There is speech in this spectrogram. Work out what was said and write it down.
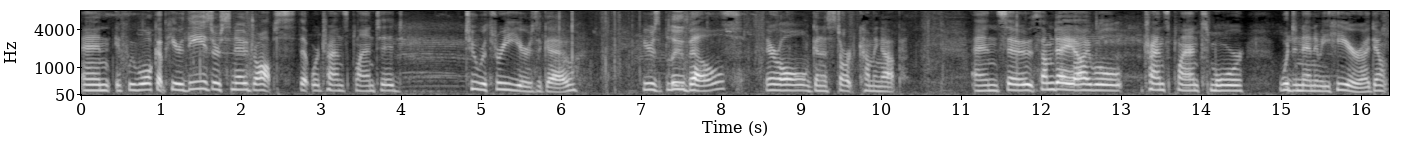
And if we walk up here, these are snowdrops that were transplanted two or three years ago. Here's bluebells. They're all going to start coming up. And so someday I will transplant more wood anemone here. I don't,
